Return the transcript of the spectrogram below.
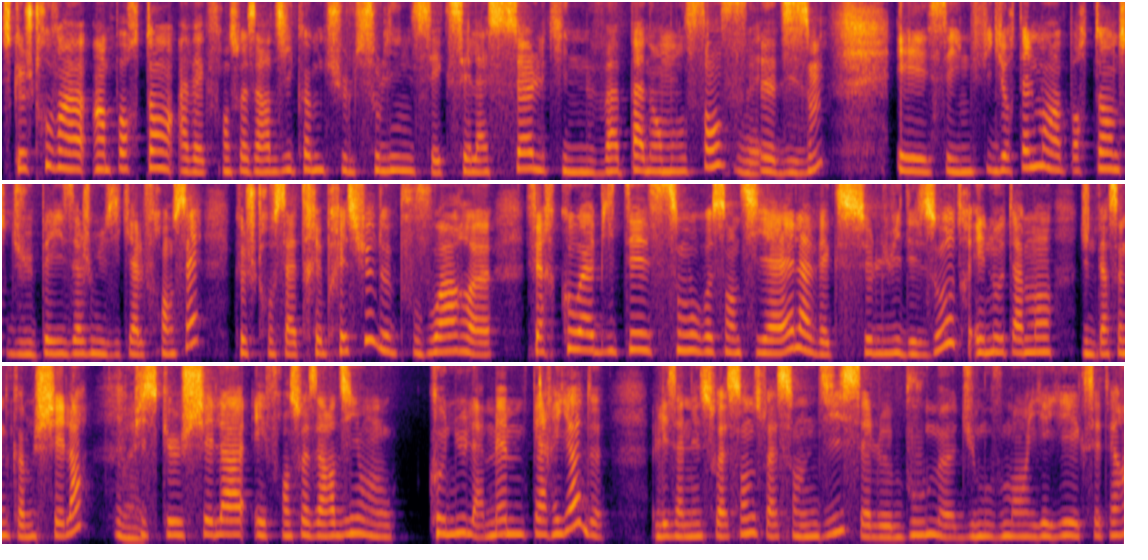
Ce que je trouve important avec Françoise Hardy, comme tu le soulignes, c'est que c'est la seule qui ne va pas dans mon sens, disons. Et c'est une figure tellement importante du paysage musical français que je trouve ça très précieux de pouvoir faire cohabiter son ressenti à elle avec celui des autres, et notamment d'une personne comme Sheila, puisque Sheila et Françoise Hardy ont connu la même période, les années 60, 70, c'est le boom du mouvement yéyé, etc.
